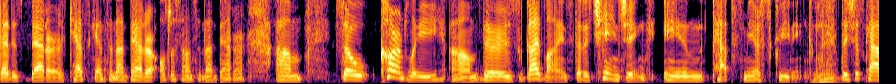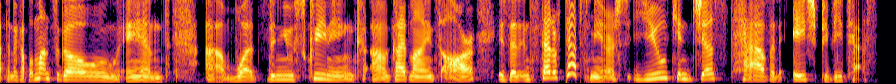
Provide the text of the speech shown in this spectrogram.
that is better. CAT scans are not better. Ultrasounds are not better. Um, so currently, um, there's guidelines that are changing in Pap smear screening. Mm-hmm. This just happened a couple of months ago, and uh, what the new screening uh, guidelines are is that instead of Pap smears, you can just have an HPV test.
